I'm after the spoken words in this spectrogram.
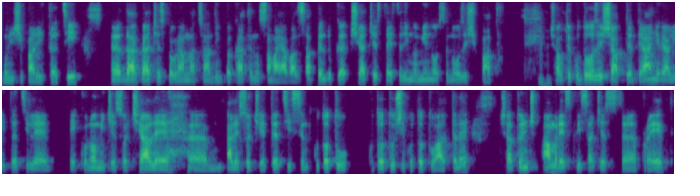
municipalității, uh, dar pe acest program național, din păcate, nu s-a mai avansat, pentru că și acesta este din 1994. Uh-huh. Mhm. Și au trecut 27 de ani, realitățile economice, sociale uh, ale societății sunt cu totul, cu totul și cu totul altele și atunci am rescris acest uh, proiect.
